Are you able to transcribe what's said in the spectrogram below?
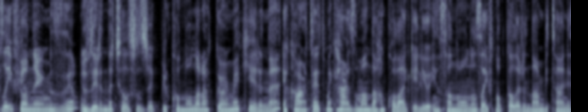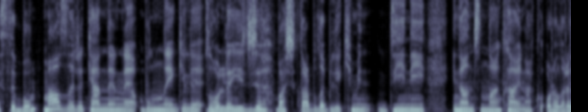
Zayıf yönlerimizi üzerinde çalışılacak bir konu olarak görmek yerine ekarte etmek her zaman daha kolay geliyor. İnsanoğlunun zayıf noktalarından bir tanesi de bu. Bazıları kendilerine bununla ilgili zorlayıcı başlıklar bulabiliyor. Kimin dini inancından kaynaklı oralara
